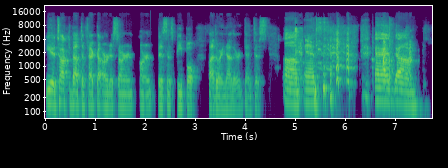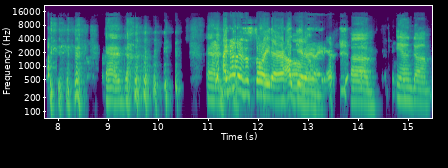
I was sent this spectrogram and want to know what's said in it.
you talked about the fact that artists aren't aren't business people. By the way now they're dentists um, and and um, and and I know there's a story there. I'll oh, get man. it later. um, and um,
